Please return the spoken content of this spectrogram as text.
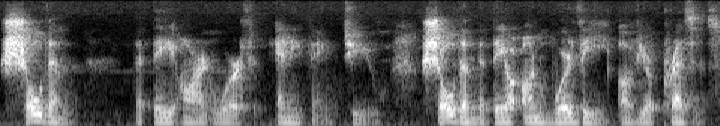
show them that they aren't worth anything to you. Show them that they are unworthy of your presence.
